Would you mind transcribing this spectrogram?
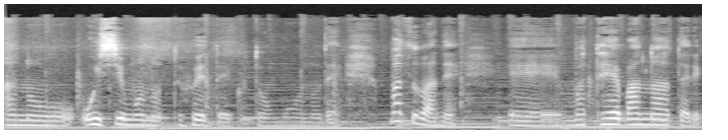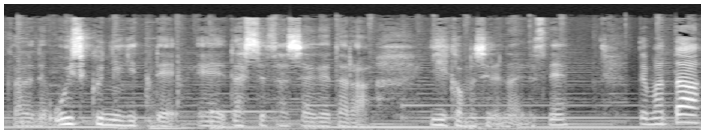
あの美味しいものって増えていくと思うのででまずはね、えー、まあ、定番のあたりからね美味しく握って、えー、出して差し上げたらいいかもしれないですね。でまた、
